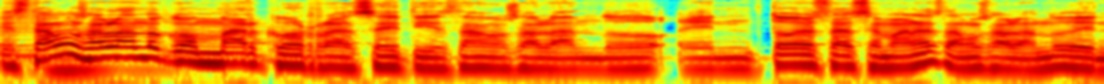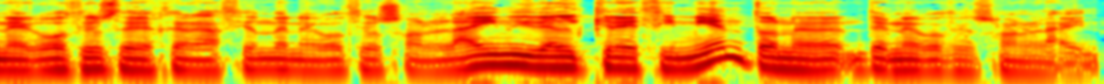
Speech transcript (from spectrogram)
Estamos hablando con Marco Rasetti, estamos hablando en toda esta semana, estamos hablando de negocios y de generación de negocios online y del crecimiento de negocios online.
